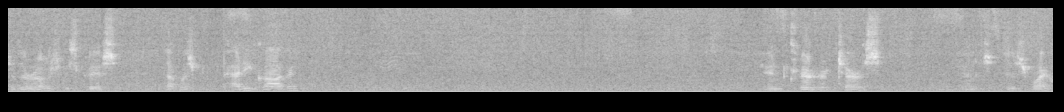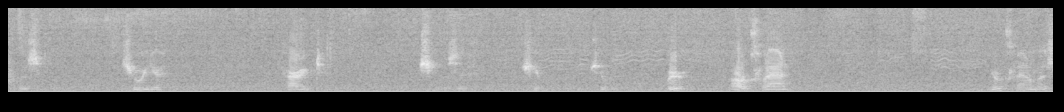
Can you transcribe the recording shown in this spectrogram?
to the relatives' place. That was Patty Goggin in Clearwood Terrace, and his, his wife was Julia Harrington. She was a we're our clan Your clan was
